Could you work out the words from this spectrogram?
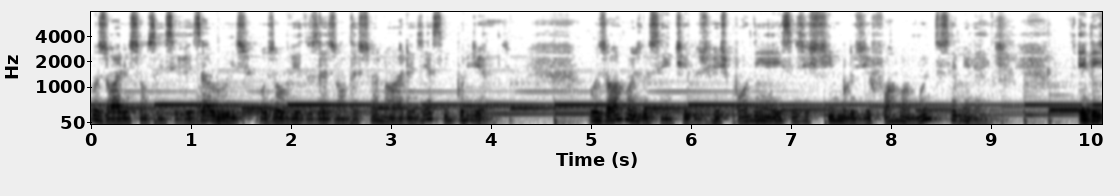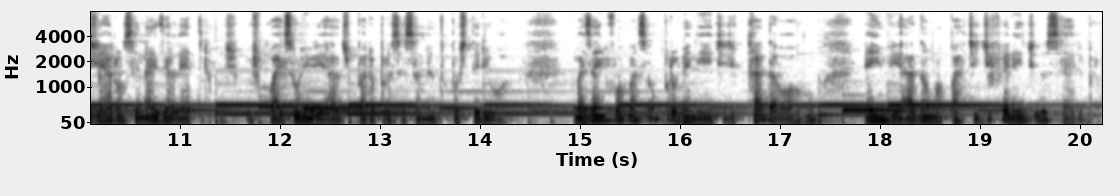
Os olhos são sensíveis à luz, os ouvidos às ondas sonoras e assim por diante. Os órgãos dos sentidos respondem a esses estímulos de forma muito semelhante. Eles geram sinais elétricos, os quais são enviados para processamento posterior, mas a informação proveniente de cada órgão é enviada a uma parte diferente do cérebro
